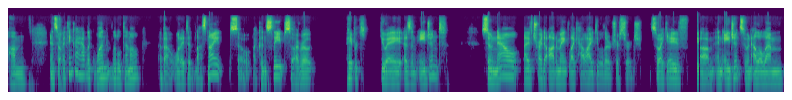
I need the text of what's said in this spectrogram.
Um, and so I think I have like one little demo about what I did last night. So I couldn't sleep. So I wrote paper QA as an agent. So now I've tried to automate like how I do a literature search. So I gave um, an agent, so an LLM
